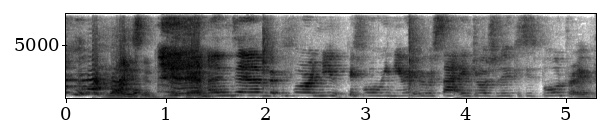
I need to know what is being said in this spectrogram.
Amazing. Okay. and um, but before I knew before we knew it we were sat in George Lucas's boardroom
